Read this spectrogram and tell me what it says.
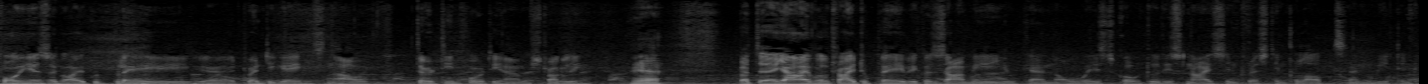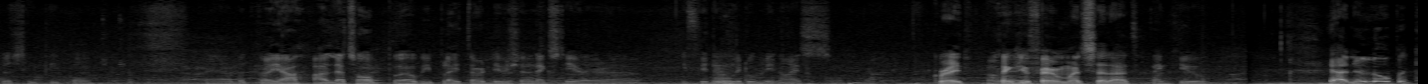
four years ago, I could play uh, 20 games. Now, 13, 14, I'm struggling. Yeah. But uh, yeah, I will try to play because Army, you can always go to these nice, interesting clubs and meet interesting people. Uh, but, but yeah, uh, let's hope uh, we play third division next year. Uh, if we do, Hmm. it will be nice. Great. Okay. Thank you very much, Sedat. Thank you. Ja, nu loop ik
